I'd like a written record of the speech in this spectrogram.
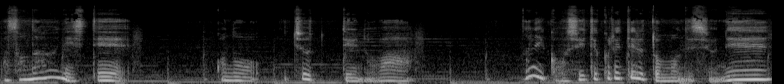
まあ、そんな風にしてこの宇宙っていうのは何か教えてくれてると思うんですよね。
